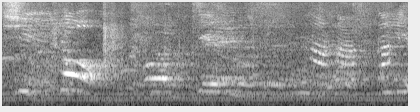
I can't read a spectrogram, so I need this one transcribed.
시도 꽃을 하나 시지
